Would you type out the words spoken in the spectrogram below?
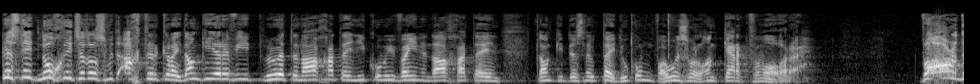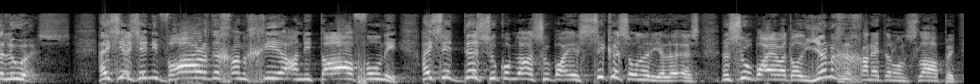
Dis net nog iets wat ons moet agterkry. Dankie Here vir u brood en daar gaan hy en hier kom die wyn en daar gaan hy en dankie dis nou tyd. Hoekom wou ons so lank kerk vanmôre? Waardeloos. Hy sê as jy nie waarde gaan gee aan die tafel nie. Hy sê dis hoekom daar so baie siekes onder julle is en so baie wat al heen gegaan het en ontslaap het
